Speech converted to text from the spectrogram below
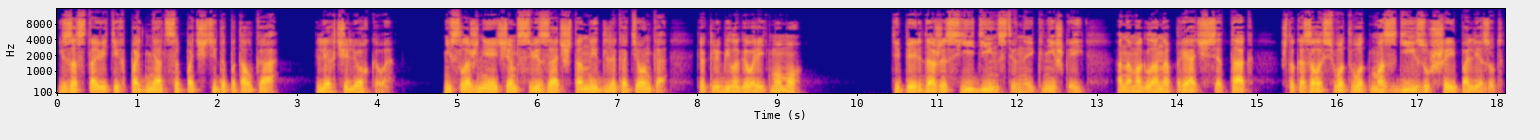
и заставить их подняться почти до потолка. Легче легкого. Не сложнее, чем связать штаны для котенка, как любила говорить Момо. Теперь даже с единственной книжкой она могла напрячься так, что казалось, вот-вот мозги из ушей полезут,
